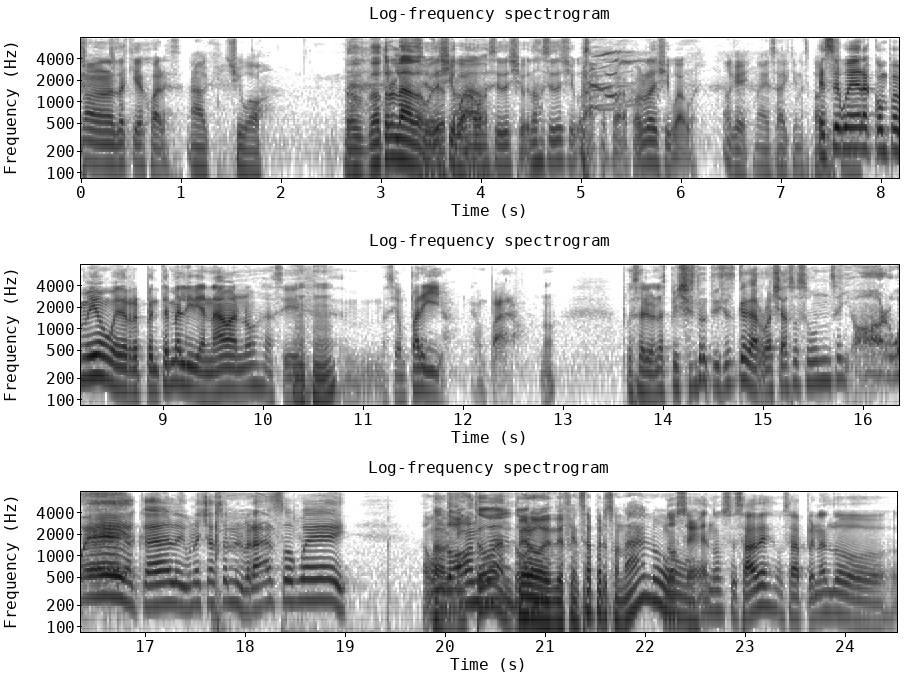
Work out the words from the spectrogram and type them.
No, no, no es de aquí de Juárez. Ah, ok. Chihuahua. De, de otro lado, Sí, es güey. de otro lado. Chihuahua, sí es de Chihuahua. No, sí es de Chihuahua. Pa- Pablo de Chihuahua. Ok, nadie sabe quién es Pablo. Ese güey era compa mío, güey. De repente me alivianaba, ¿no? Así, me hacía un parillo, un paro. Pues salió en las pinches noticias que agarró a chazos a un señor, güey. Acá le dio un hachazo en el brazo, güey. A un Pablito, don, don. ¿Pero en defensa personal o...? No sé, no se sabe. O sea, apenas lo,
